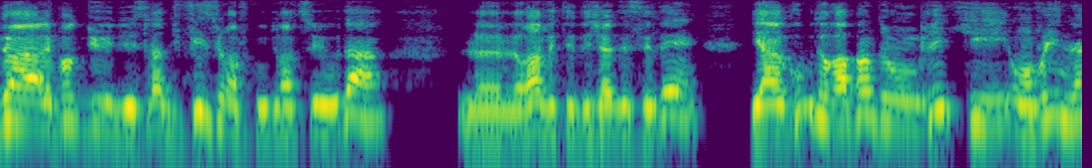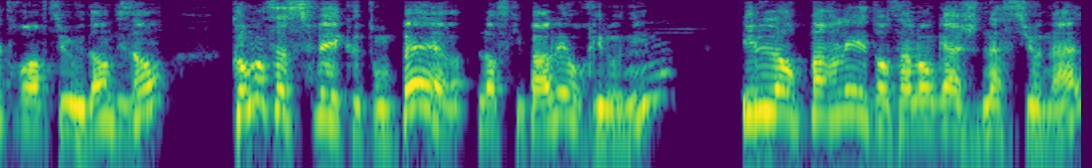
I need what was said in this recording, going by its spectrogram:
à l'époque du, du, du, fils du Rav Kook, du Rav Tsuyuda, le, le Rav était déjà décédé, il y a un groupe de rabbins de Hongrie qui ont envoyé une lettre au Rav Tsuyuda en disant Comment ça se fait que ton père, lorsqu'il parlait aux Chilonim, il leur parlait dans un langage national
